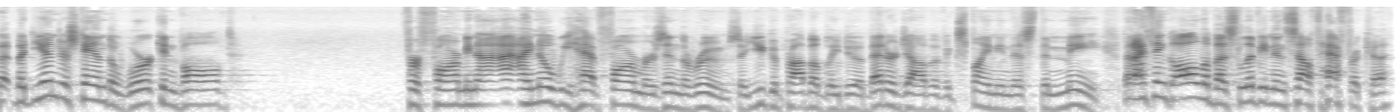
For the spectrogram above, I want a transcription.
But, but do you understand the work involved for farming? I, I know we have farmers in the room, so you could probably do a better job of explaining this than me. But I think all of us living in South Africa,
